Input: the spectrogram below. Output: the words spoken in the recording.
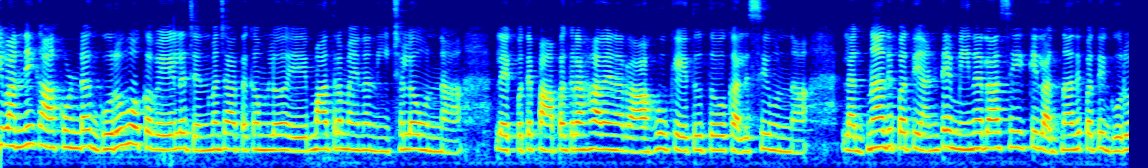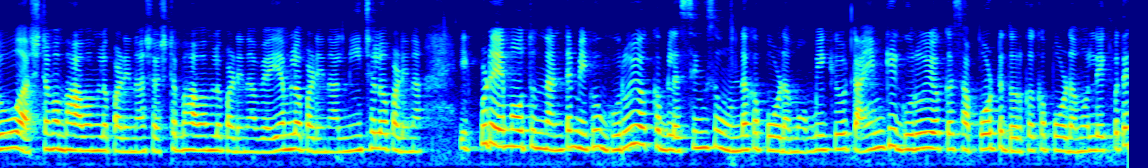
ఇవన్నీ కాకుండా గురువు ఒకవేళ జన్మజాతకంలో ఏమాత్రమైన నీచలో ఉన్నా లేకపోతే పాపగ్రహాలైన రాహు కేతుతో కలిసి ఉన్న లగ్నాధిపతి అంటే మీనరాశికి లగ్నాధిపతి గురువు అష్టమ భావంలో పడిన షష్ఠ భావంలో పడిన వ్యయంలో పడిన నీచలో పడిన ఇప్పుడు ఏమవుతుందంటే మీకు గురువు యొక్క బ్లెస్సింగ్స్ ఉండకపోవడము మీకు టైంకి గురువు యొక్క సపోర్ట్ దొరకకపోవడము లేకపోతే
